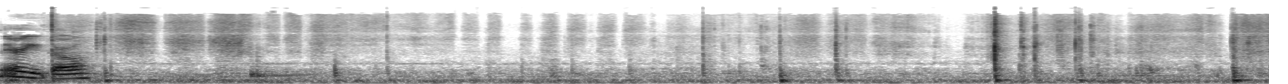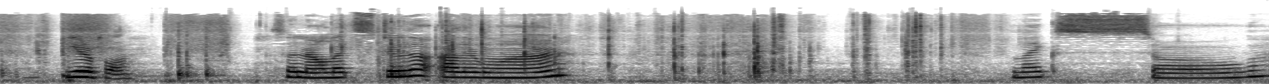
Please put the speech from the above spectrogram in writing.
There you go. Beautiful. So now let's do the other one. Like so.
